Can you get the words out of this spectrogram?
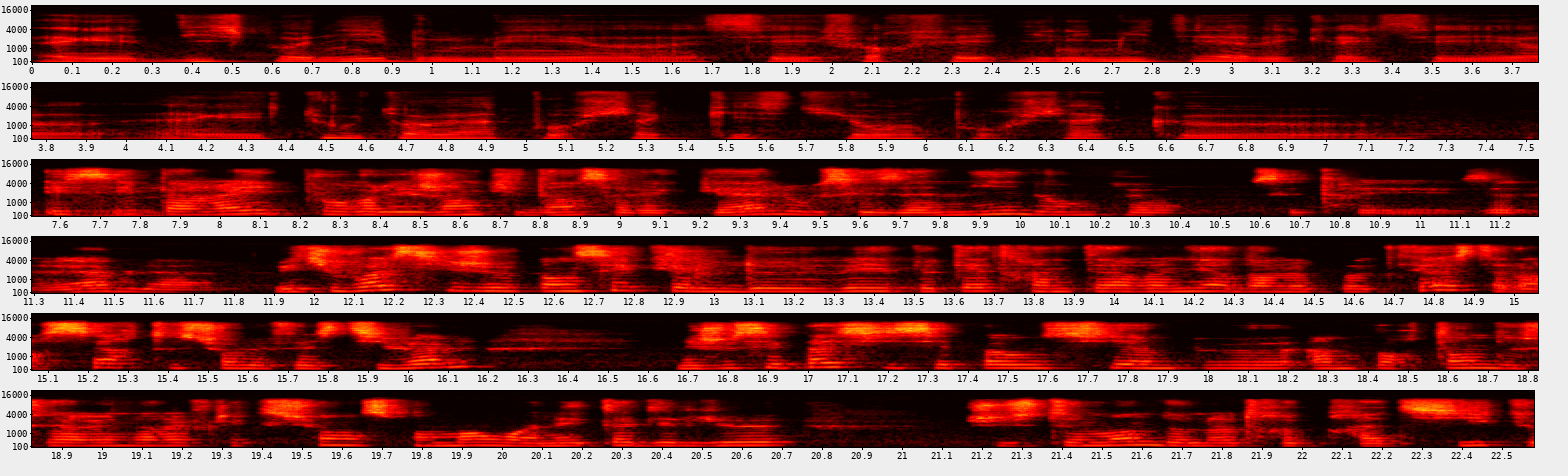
Elle, est disponible, mais euh, c'est forfait illimité avec elle. C'est, euh, elle est tout le temps là pour chaque question, pour chaque. Euh, et c'est pareil pour les gens qui dansent avec elle ou ses amis, donc c'est très agréable. Mais tu vois, si je pensais qu'elle devait peut-être intervenir dans le podcast, alors certes sur le festival, mais je ne sais pas si c'est pas aussi un peu important de faire une réflexion en ce moment ou un état des lieux justement de notre pratique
